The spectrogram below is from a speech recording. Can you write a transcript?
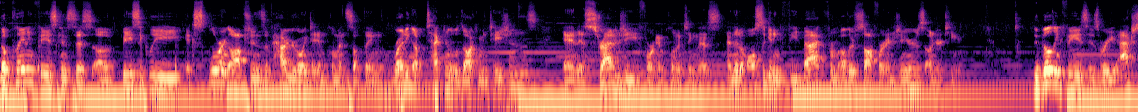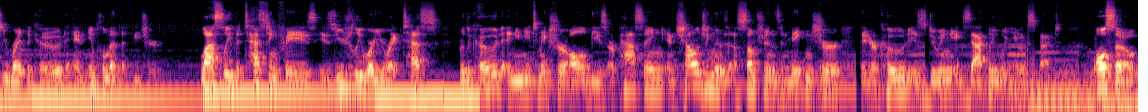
The planning phase consists of basically exploring options of how you're going to implement something, writing up technical documentations, and a strategy for implementing this, and then also getting feedback from other software engineers on your team. The building phase is where you actually write the code and implement the feature. Lastly, the testing phase is usually where you write tests for the code and you need to make sure all of these are passing and challenging the assumptions and making sure that your code is doing exactly what you expect. Also,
